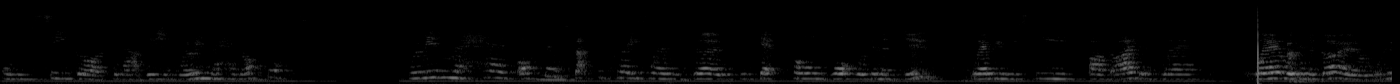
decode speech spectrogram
and we see God for that vision, we're in the head office. We're in the head office. That's the place where we go to get told what we're going to do, where we receive our guidance, where where we're going to go, who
